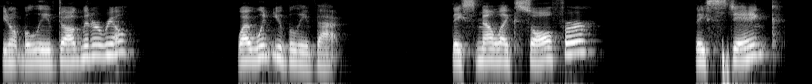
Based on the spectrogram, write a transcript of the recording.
You don't believe dogmen are real? Why wouldn't you believe that? They smell like sulfur? They stink?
